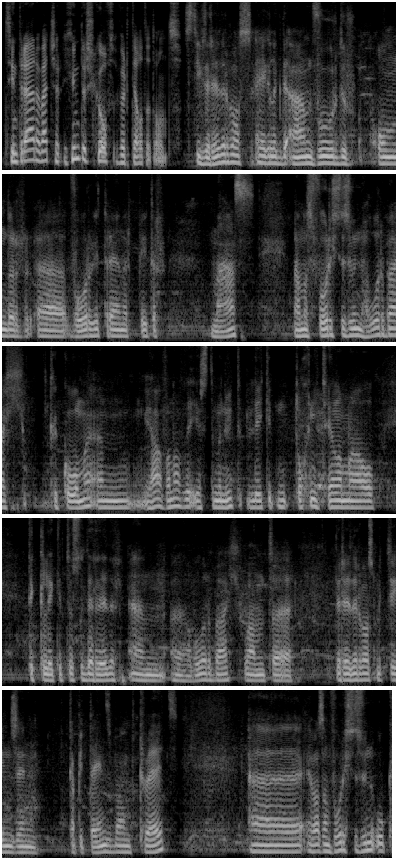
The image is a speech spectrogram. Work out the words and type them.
Sint-Truiden-watcher Gunther Schoofs vertelt het ons. Steve de Ridder was eigenlijk de aanvoerder onder eh, vorige trainer Peter Maas. Dan is vorig seizoen Hollerbach gekomen en ja, vanaf de eerste minuut leek het toch niet helemaal te klikken tussen de Ridder en eh Hollerbach. Want eh, de Ridder was meteen zijn kapiteinsband kwijt. Eh, hij was dan vorig seizoen ook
